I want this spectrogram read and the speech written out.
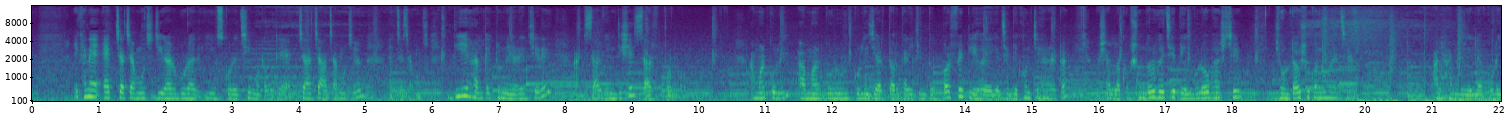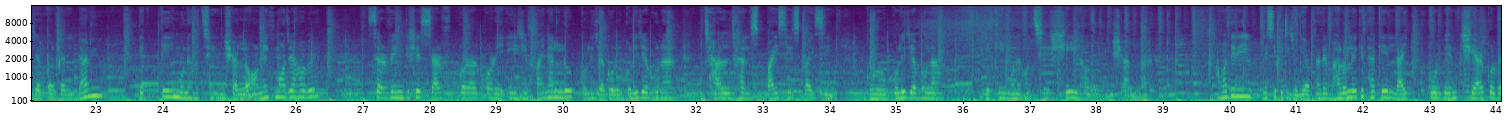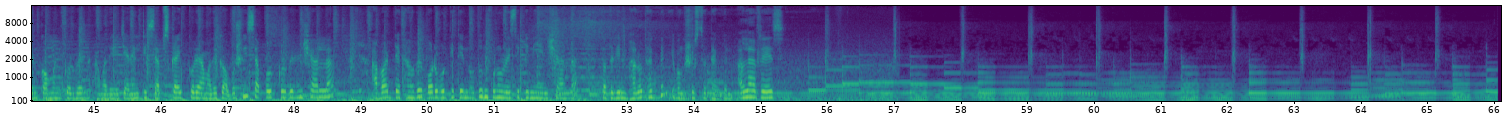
এখানে এক চা চামচ জিরার গুঁড়া ইউজ করেছি, মোটামুটি এক চা চা চামচের, এক চা চামচ। দিয়ে হালকা একটু নেড়ে চেড়ে আমি সার্ভিং ডিশে সার্ভ করব। আমার কলি, আমার গরুর কলিজার তরকারি কিন্তু পারফেক্টলি হয়ে গেছে। দেখুন চেহারাটা। মাসাল্লাহ খুব সুন্দর হয়েছে। তেলগুলোও ভাসছে, ঝোলটাও শুকানো হয়েছে। আলহামদুলিল্লাহ, কলিজার তরকারি ডান দেখতেই মনে হচ্ছে ইনশাল্লাহ অনেক মজা হবে। সার্ভিং ডিশে সার্ভ করার পরে এই যে ফাইনাল লুক কলিজা, গরুর কলিজা ভুনার ঝাল ঝাল স্পাইসি স্পাইসি গরুর কলিজা ভুনা, দেখেই মনে হচ্ছে সেই হবে ইনশাল্লাহ আমাদের এই রেসিপিটি যদি আপনাদের ভালো লেগে থাকে লাইক করবেন শেয়ার করবেন কমেন্ট করবেন, আমাদের এই চ্যানেলটি সাবস্ক্রাইব করে আমাদেরকে অবশ্যই সাপোর্ট করবেন ইনশাআল্লাহ। আবার দেখা হবে পরবর্তীতে নতুন কোনো রেসিপি নিয়ে ইনশাআল্লাহ। ততদিন ভালো থাকবেন এবং সুস্থ থাকবেন। আল্লাহ হাফেজ।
